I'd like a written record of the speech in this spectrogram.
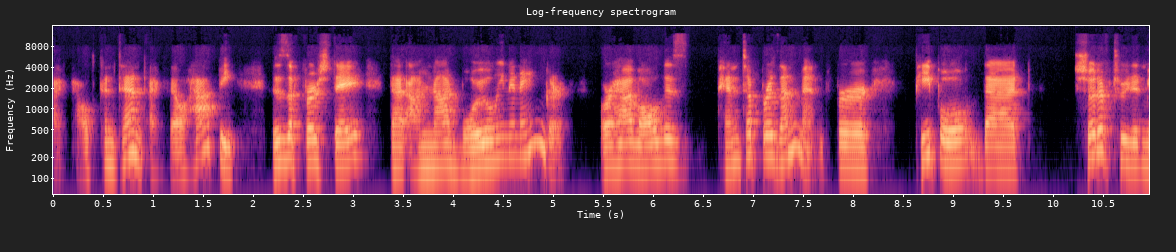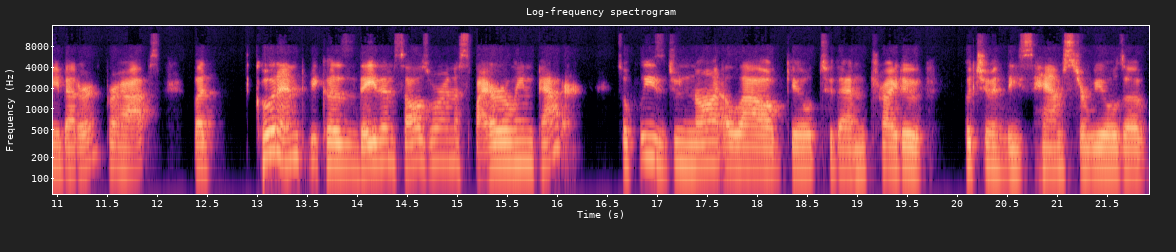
I felt content. I felt happy. This is the first day that I'm not boiling in anger or have all this pent up resentment for people that should have treated me better, perhaps, but couldn't because they themselves were in a spiraling pattern. So please do not allow guilt to then try to put you in these hamster wheels of,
